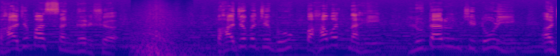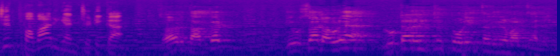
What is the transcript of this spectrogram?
भाजपा संघर्ष. भाजपची भूक पाहवत नाही लुटारूंची टोळी अजित पवार यांची टीका. धड दिवसा ढवळ्या लुटारींची टोळी इथं निर्माण झालेली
